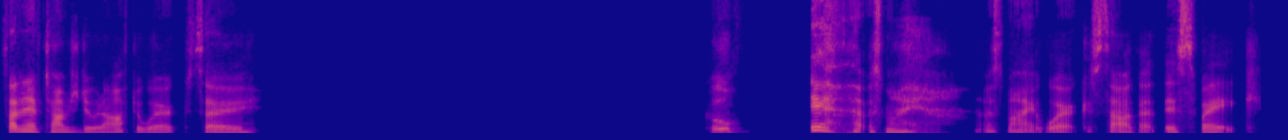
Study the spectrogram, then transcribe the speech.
So I didn't have time to do it after work. So Cool. yeah, that was my that was my work saga this week.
